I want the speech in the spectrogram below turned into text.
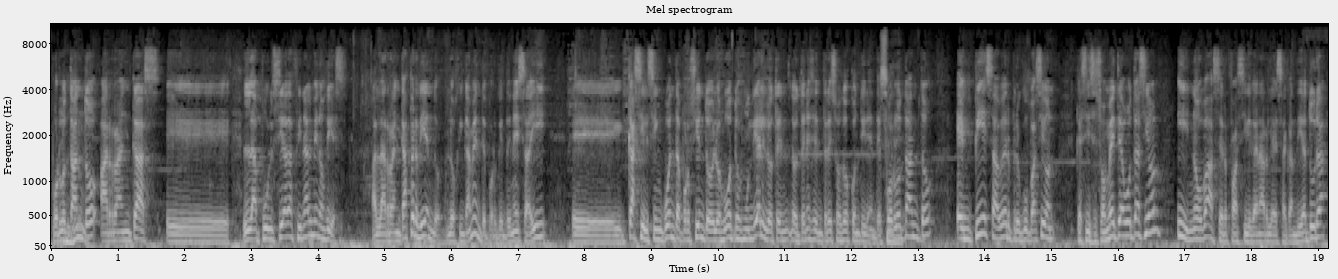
Por lo uh -huh. tanto, arrancás eh, la pulseada final menos 10. La arrancás perdiendo, lógicamente, porque tenés ahí eh, casi el 50% de los votos mundiales lo, ten, lo, tenés entre esos dos continentes. Por lo tanto, empieza a haber preocupación que si se somete a votación y no va a ser fácil ganarle a esa candidatura.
